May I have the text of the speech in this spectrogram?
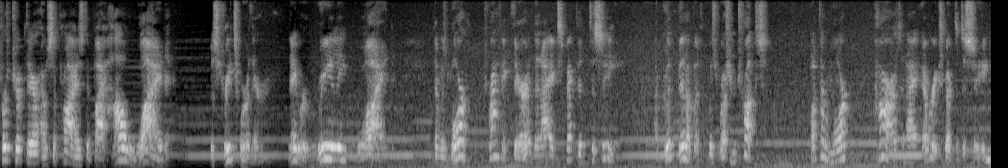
first trip there, I was surprised by how wide the streets were there. They were really wide. There was more traffic there than I expected to see. A good bit of it was Russian trucks, but there were more cars than I ever expected to see.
